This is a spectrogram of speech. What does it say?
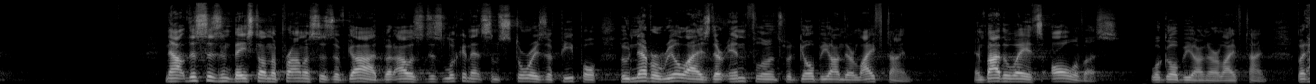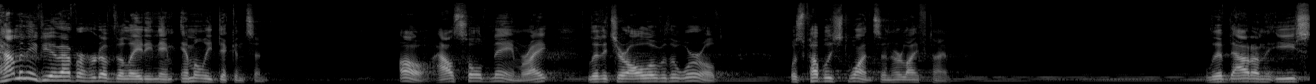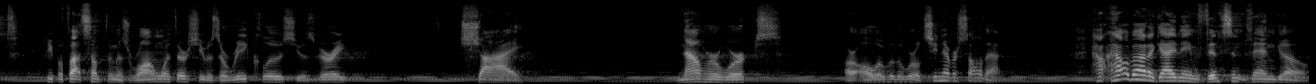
Now, this isn't based on the promises of God, but I was just looking at some stories of people who never realized their influence would go beyond their lifetime. And by the way, it's all of us will go beyond our lifetime. But how many of you have ever heard of the lady named Emily Dickinson? Oh, household name, right? Literature all over the world was published once in her lifetime. Lived out on the East. People thought something was wrong with her. She was a recluse. She was very shy. Now her works are all over the world. She never saw that. How, how about a guy named Vincent van Gogh?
